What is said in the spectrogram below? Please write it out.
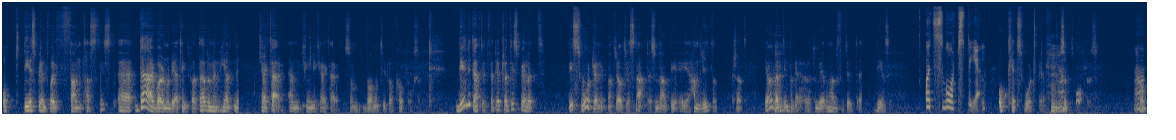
Och det spelet var ju fantastiskt. Eh, där var det nog det jag tänkte på. Att där hade de en helt ny karaktär. En kvinnlig karaktär som var någon typ av kopp också. Det är lite häftigt för att jag tror att det spelet... Det är svårt att göra nytt material till det snabbt eftersom det alltid är handritat. Så att jag var väldigt imponerad över att de redan hade fått ut DLC. Och ett svårt spel. Och ett svårt spel. Mm. Så två plus. Ja. Av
